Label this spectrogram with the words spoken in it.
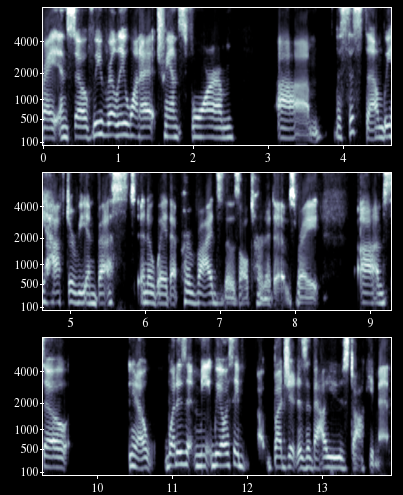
right? And so if we really want to transform um, the system, we have to reinvest in a way that provides those alternatives, right? Um, so, you know, what does it mean? We always say budget is a values document.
